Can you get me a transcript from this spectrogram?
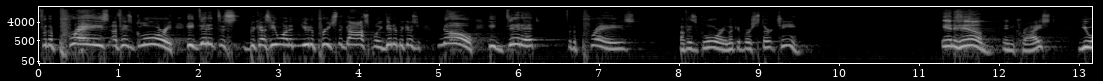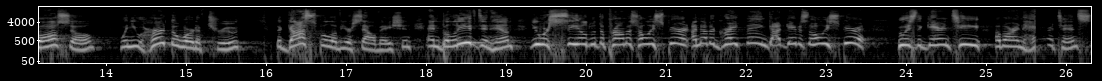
for the praise of his glory. He did it to, because he wanted you to preach the gospel. He did it because, no, he did it for the praise of his glory. Look at verse 13. In him, in Christ, you also, when you heard the word of truth, the gospel of your salvation, and believed in him, you were sealed with the promised Holy Spirit. Another great thing, God gave us the Holy Spirit, who is the guarantee of our inheritance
